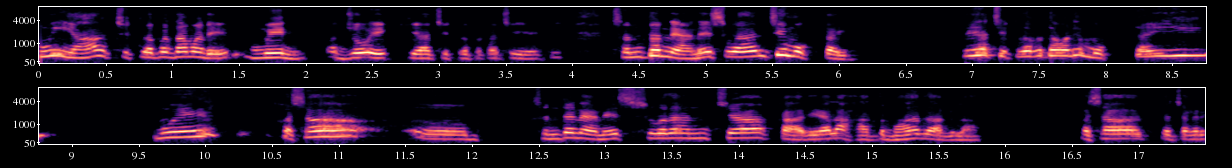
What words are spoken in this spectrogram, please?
तुम्ही या चित्रपटामध्ये मेन जो एक या चित्रपटाची आहे की संत ज्ञानेश्वरांची मुक्ताई. तर या चित्रपटामध्ये मुक्ताईमुळे कसा संत ज्ञानेश्वरांच्या कार्याला हातभार लागला? अशा त्याच्याकडे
